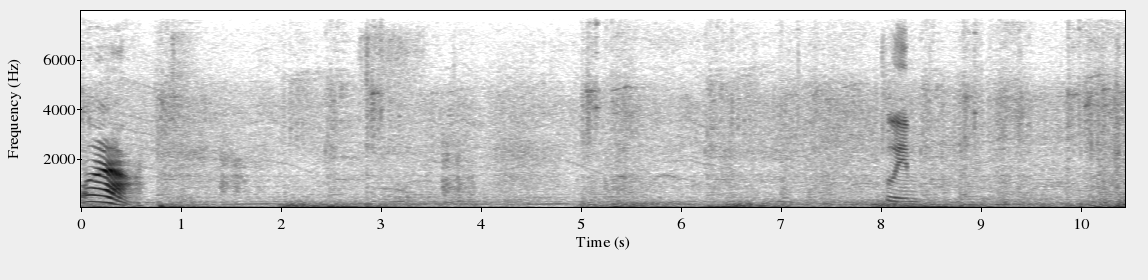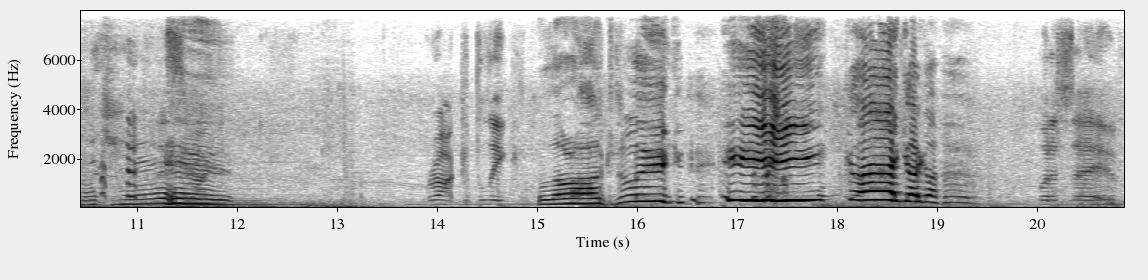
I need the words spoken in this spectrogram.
Wow. Pleem. I can't. Rocket League. Locked league. Eee. Go, go, go. What a save.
